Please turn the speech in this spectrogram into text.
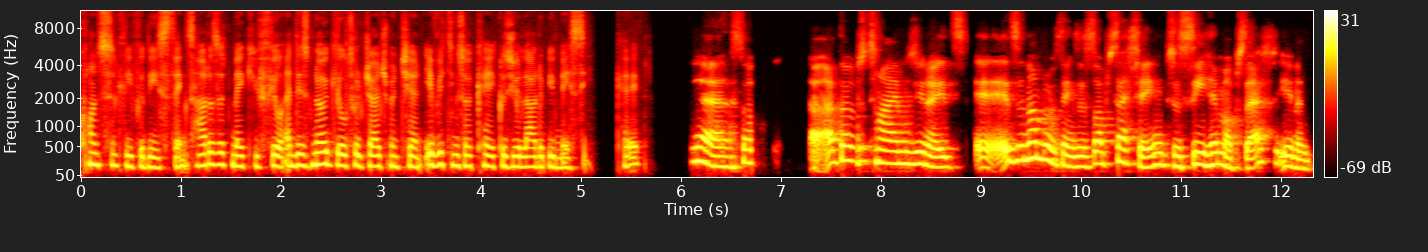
constantly for these things? How does it make you feel? And there's no guilt or judgment here, and everything's okay because you're allowed to be messy. Okay. Yeah. So at those times, you know, it's it's a number of things. It's upsetting to see him upset, you know,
